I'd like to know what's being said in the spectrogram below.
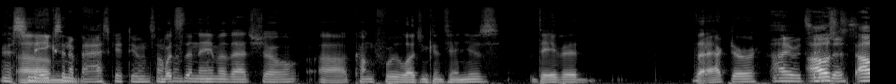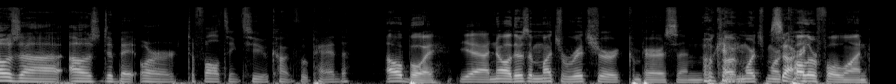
Yeah, Snakes in a Um, basket doing something. what's the name of that show? Uh, Kung Fu: The Legend Continues. David, the actor. I would say I was this. I was uh I was debate or defaulting to Kung Fu Panda. Oh boy, yeah. No, there's a much richer comparison. Okay. a much more Sorry. colorful one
